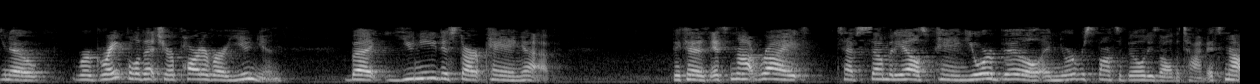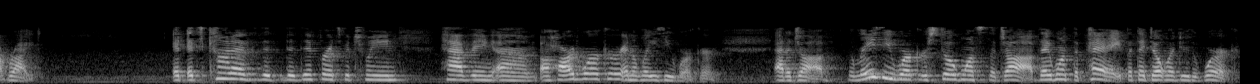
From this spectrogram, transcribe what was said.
you know, we're grateful that you're part of our union, but you need to start paying up." Because it's not right to have somebody else paying your bill and your responsibilities all the time. It's not right. It, it's kind of the, the difference between having um, a hard worker and a lazy worker at a job. The lazy worker still wants the job. They want the pay, but they don't want to do the work.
